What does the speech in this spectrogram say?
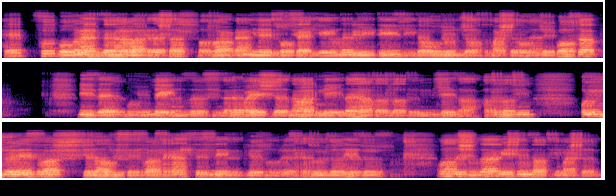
Hep futboldan herkese merhaba arkadaşlar. Batuhan ben. Yine bir sosyal lig yayınında birlikteyiz. Ligde 14. hafta maçları oynanacak bu hafta. Biz de bugün yayınımızı sizlerle paylaşacağız. Ne var bu yayında her hafta hatırlattığım bir kez daha hatırlatayım. Oyuncu önerisi var, cezalı listesi var, sakat listesini de ekliyorsunuz buraya. Sakat oyuncuları da yazıyoruz. Onun dışında geçtiğimiz haftaki maçların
